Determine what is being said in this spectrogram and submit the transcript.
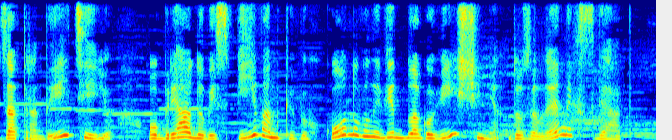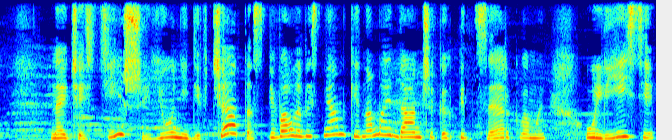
За традицією, обрядові співанки виконували від благовіщення до зелених свят. Найчастіше юні дівчата співали веснянки на майданчиках під церквами, у лісі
